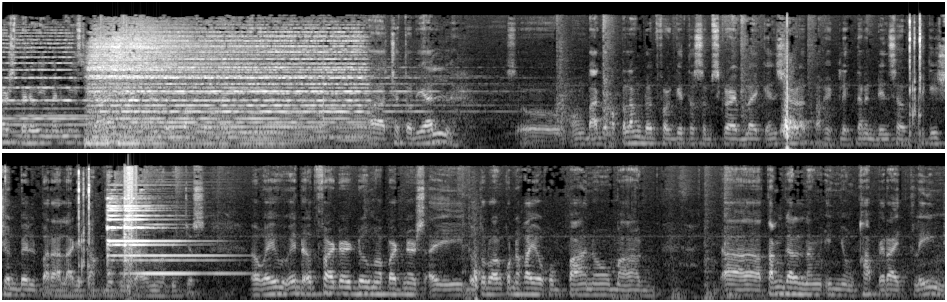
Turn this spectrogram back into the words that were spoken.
partners, by the way, my name is John. Uh, tutorial. So, kung bago ka pa lang, don't forget to subscribe, like, and share. At pakiclick na rin din sa notification bell para lagi kang updated sa mga videos. Okay, without further ado mga partners, ay tuturuan ko na kayo kung paano mag uh, tanggal ng inyong copyright claim.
